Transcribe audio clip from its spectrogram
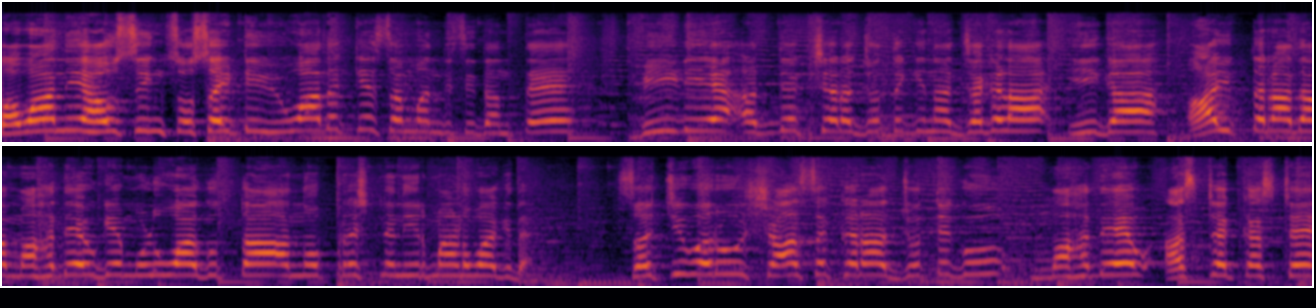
ಭವಾನಿ ಹೌಸಿಂಗ್ ಸೊಸೈಟಿ ವಿವಾದಕ್ಕೆ ಸಂಬಂಧಿಸಿದಂತೆ ಬಿಡಿಎ ಅಧ್ಯಕ್ಷರ ಜೊತೆಗಿನ ಜಗಳ ಈಗ ಆಯುಕ್ತರಾದ ಮಹದೇವ್ಗೆ ಮುಳುವಾಗುತ್ತಾ ಅನ್ನೋ ಪ್ರಶ್ನೆ ನಿರ್ಮಾಣವಾಗಿದೆ. ಸಚಿವರು ಶಾಸಕರ ಜೊತೆಗೂ ಮಹದೇವ್ ಅಷ್ಟಕ್ಕಷ್ಟೇ.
